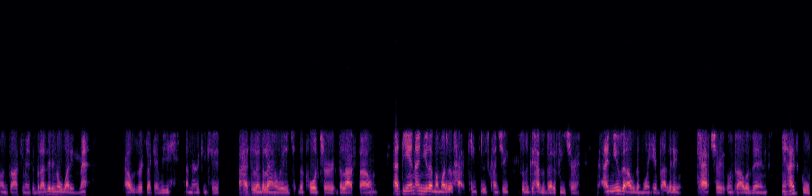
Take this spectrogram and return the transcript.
undocumented, but I didn't know what it meant. I was raised like every American kid. I had to learn the language, the culture, the lifestyle. At the end, I knew that my mother came to this country so we could have a better future. I knew that I wasn't born here, but I didn't capture it until I was in, in high school.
